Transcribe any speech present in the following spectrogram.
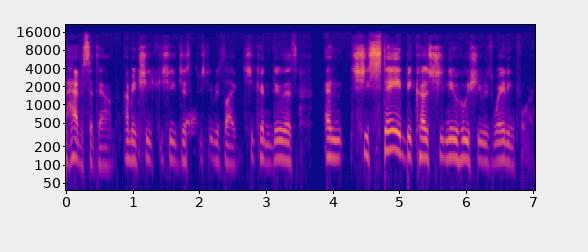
had to sit down. I mean, she she just she was like she couldn't do this, and she stayed because she knew who she was waiting for.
